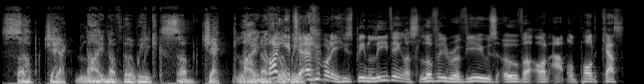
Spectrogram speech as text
Subject line of the week. Subject line of Thank you to everybody who's been leaving us lovely reviews over on Apple Podcasts.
